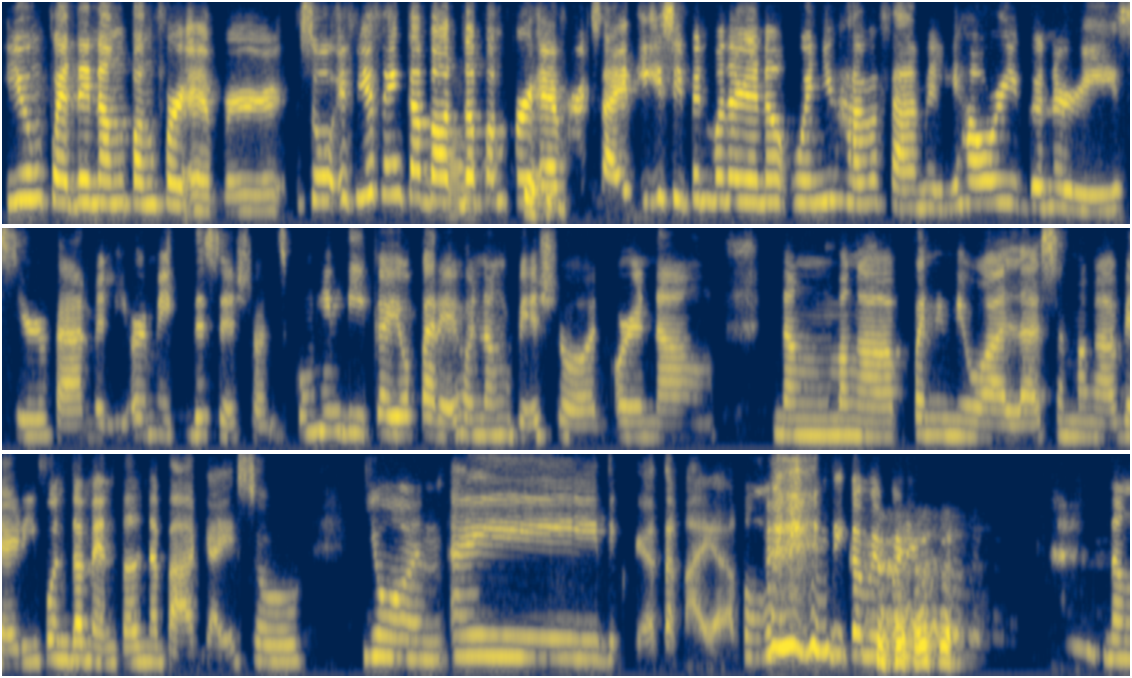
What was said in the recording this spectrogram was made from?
yung pwede ng pang forever. So if you think about the pang forever side, iisipin mo na rin na when you have a family, how are you gonna raise your family or make decisions kung hindi kayo pareho ng vision or ng ng mga paniniwala sa mga very fundamental na bagay. So yun, ay di ko yata kaya kung hindi kami pareho ng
